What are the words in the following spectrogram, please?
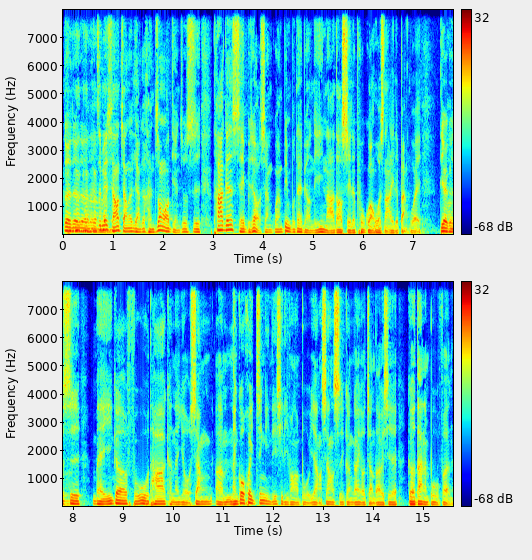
对对对对，这边想要讲的两个很重要的点就是，它跟谁比较有相关，并不代表你一定拿到谁的曝光或是哪里的版位。第二个是每一个服务，它可能有相嗯能够会经营的一些地方的不一样，像是刚刚有讲到一些歌单的部分，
